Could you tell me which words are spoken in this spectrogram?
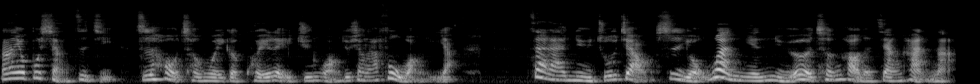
他又不想自己之后成为一个傀儡君王，就像他父王一样。再来，女主角是有万年女二称号的江汉娜。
